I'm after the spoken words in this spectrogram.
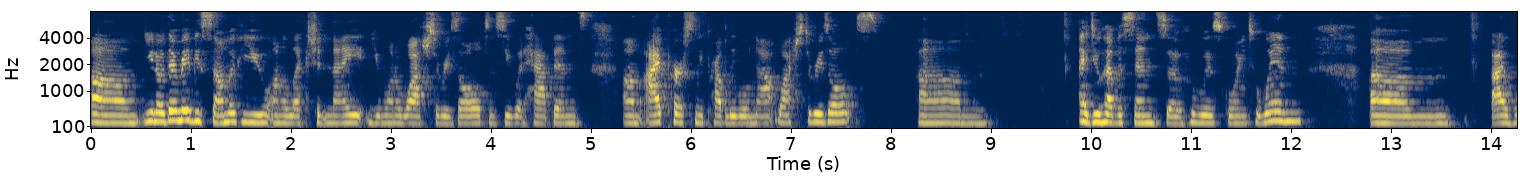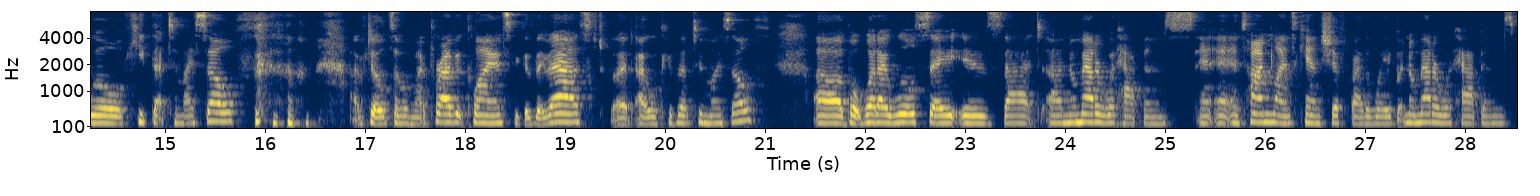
um, you know, there may be some of you on election night, you want to watch the results and see what happens. Um, I personally probably will not watch the results. Um, I do have a sense of who is going to win. Um, I will keep that to myself. I've told some of my private clients because they've asked, but I will keep that to myself. Uh, but what I will say is that uh, no matter what happens, and, and timelines can shift, by the way, but no matter what happens,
